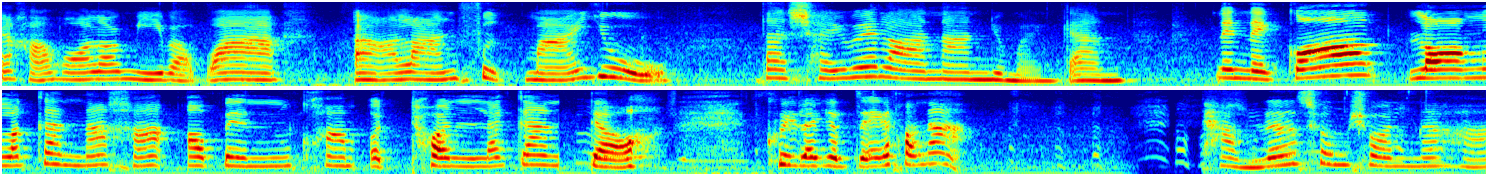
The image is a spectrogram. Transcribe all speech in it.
นะคะ เพราะเรามีแบบว่าร้านฝึกไม้อยู่ แต่ใช้เวลานานอยู่เหมือนกันไหนๆก็ลองแล้วกันนะคะ เอาเป็นความอดทนแล้วกัน เดี๋ยว คุยอะไรกับเจ๊เขาน่ะ ถามเรื่องชุมชนนะคะ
